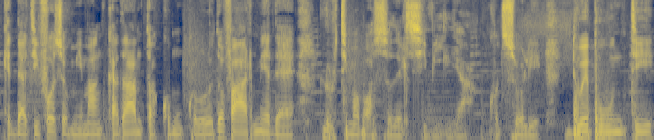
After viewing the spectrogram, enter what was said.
che da tifoso mi manca tanto, ha comunque voluto farmi ed è l'ultimo posto del Siviglia, con soli due punti,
